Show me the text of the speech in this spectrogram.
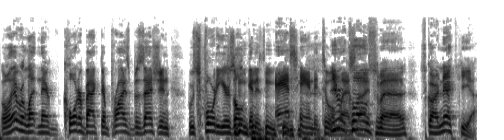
Well, they were letting their quarterback, their prized possession, who's 40 years old, get his ass handed to him. You were last close, night. man. Scarnecchia.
